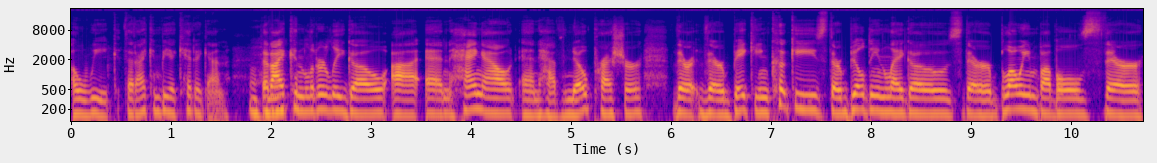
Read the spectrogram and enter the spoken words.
a week that I can be a kid again, mm-hmm. that I can literally go uh, and hang out and have no pressure. They're, they're baking cookies, they're building Legos, they're blowing bubbles, they're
